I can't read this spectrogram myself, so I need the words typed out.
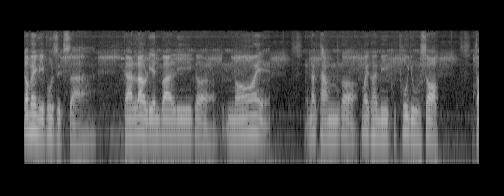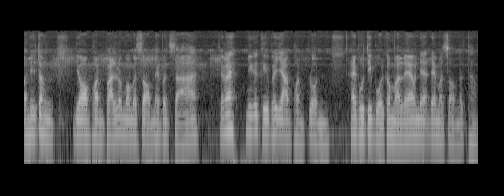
ก็ไม่มีผู้ศึกษา การเล่าเรียนบาลีก็น้อย นักธรรมก็ไม่ค่อยมีผู้อยู่สอบ ตอนนี้ต้องยอมผ่อนผันลงมามาสอบในพรรษาใช่ไหมนี่ก็คือพยายามผ่อนปลน ให้ผู้ที่บวชเข้ามาแล้วเนี่ยได้มาสอบนักธรรม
